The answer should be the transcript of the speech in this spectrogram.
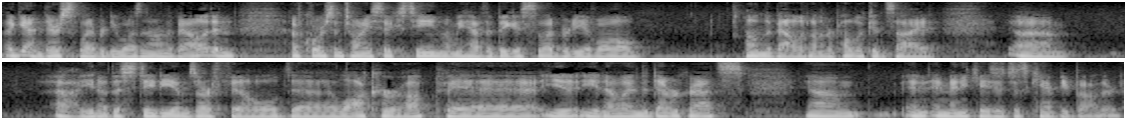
again their celebrity wasn't on the ballot. And of course in 2016 when we have the biggest celebrity of all on the ballot on the republican side um, uh, you know the stadiums are filled uh, lock her up uh, you, you, know and the democrats um, in, in many cases just can't be bothered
